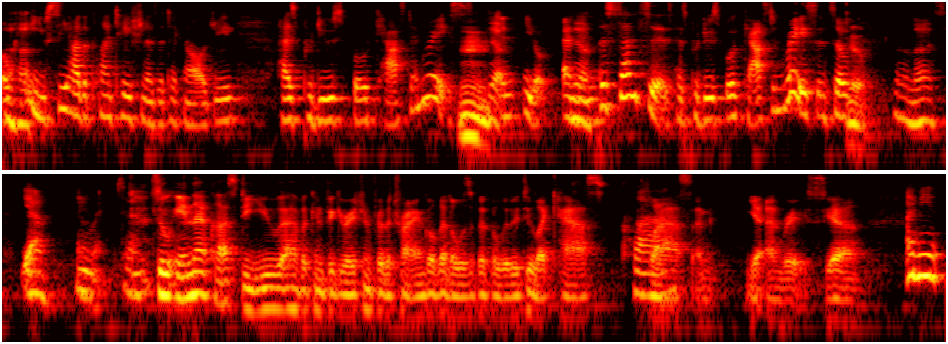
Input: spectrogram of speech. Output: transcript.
okay, uh-huh. you see how the plantation as a technology has produced both caste and race, mm. Yeah. and you know, and Yeah. then the census has produced both caste and race, and so Yeah. Oh, nice. yeah. Anyway, so So in that class, do you have a configuration for the triangle that Elizabeth alluded to, like caste, Class. class, and yeah, and race? Yeah. I mean,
